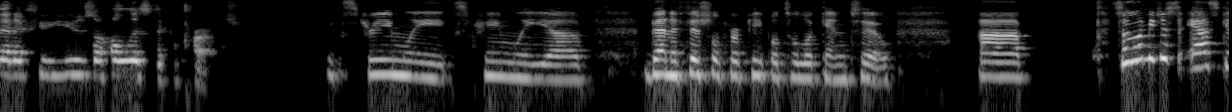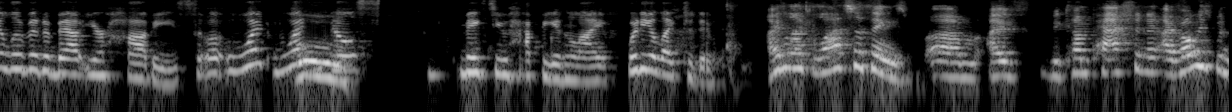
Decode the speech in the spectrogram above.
than if you use a holistic approach. extremely, extremely uh, beneficial for people to look into. Uh, so let me just ask you a little bit about your hobbies. Uh, What what Ooh. else makes you happy in life? What do you like to do? I like lots of things. Um, I've become passionate. I've always been,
